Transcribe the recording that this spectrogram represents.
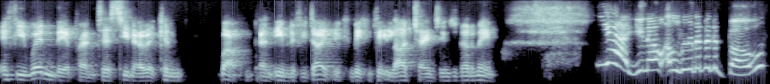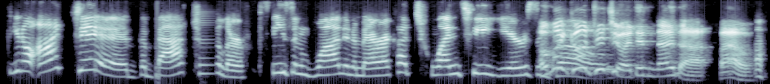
if you win The Apprentice, you know, it can, well, and even if you don't, it can be completely life changing. Do you know what I mean? Yeah, you know, a little bit of both. You know, I did The Bachelor season one in America 20 years ago. Oh my God, did you? I didn't know that. Wow.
